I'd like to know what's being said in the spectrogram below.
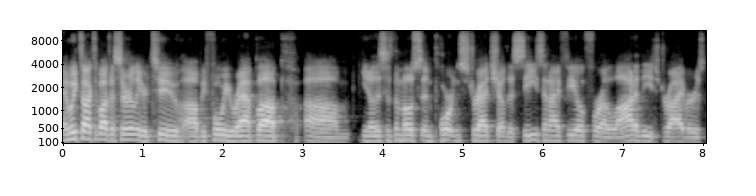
And we talked about this earlier too. Uh, before we wrap up, um, you know, this is the most important stretch of the season. I feel for a lot of these drivers.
